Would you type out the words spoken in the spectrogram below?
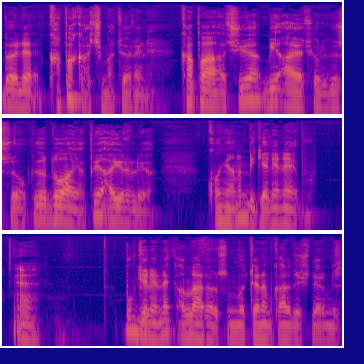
böyle kapak açma töreni. Kapağı açıyor, bir ayet örgüsü okuyor, dua yapıyor, ayrılıyor. Konya'nın bir geleneği bu. Evet. Bu gelenek Allah razı olsun muhterem kardeşlerimiz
